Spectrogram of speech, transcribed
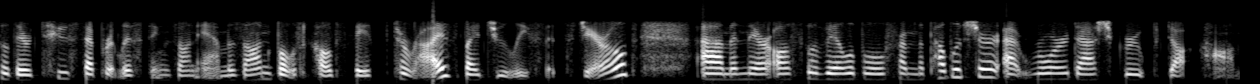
So there are two separate listings on Amazon, both called Faith to Rise by Julie Fitzgerald, um, and they're also available from the publisher at roar-group.com.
